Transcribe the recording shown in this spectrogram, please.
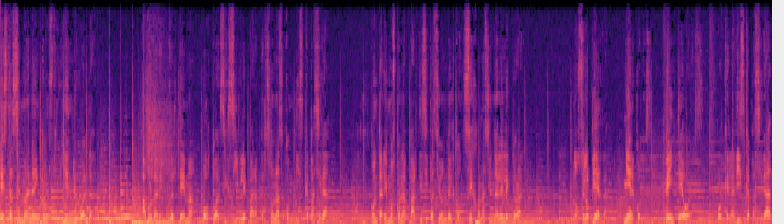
Esta semana en Construyendo Igualdad abordaremos el tema Voto accesible para personas con discapacidad. Contaremos con la participación del Consejo Nacional Electoral. No se lo pierda, miércoles, 20 horas, porque la discapacidad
